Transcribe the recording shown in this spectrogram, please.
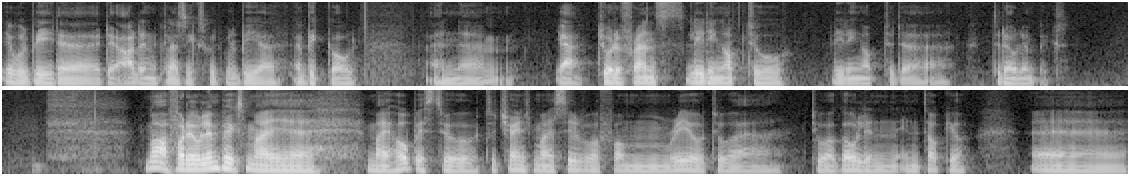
it will be the the Ardennes Classics, which will be a, a big goal, and. Yeah, Tour de France leading up to leading up to the to the Olympics. Well, for the Olympics, my uh, my hope is to to change my silver from Rio to a to a gold in in Tokyo. Uh,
